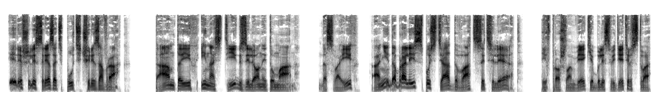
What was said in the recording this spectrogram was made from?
и решили срезать путь через овраг. Там-то их и настиг зеленый туман. До своих они добрались спустя 20 лет. И в прошлом веке были свидетельства,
